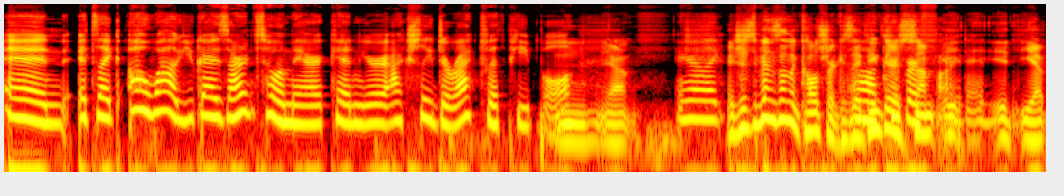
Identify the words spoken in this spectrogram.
and it's like oh wow you guys aren't so american you're actually direct with people Mm, yeah. and you're like It just depends on the culture because I Oh, think there's some. It, it, yep.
